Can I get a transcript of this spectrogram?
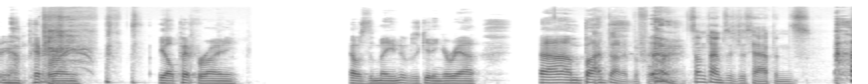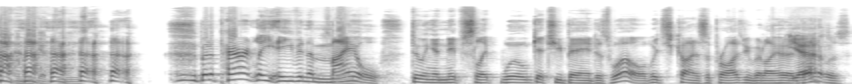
yeah, pepperoni, the old pepperoni. That was the meme that was getting around. Um, but I've done it before. Sometimes it just happens. and you get but apparently, even a male doing a nip slip will get you banned as well, which kind of surprised me when I heard Yeah. that. It was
